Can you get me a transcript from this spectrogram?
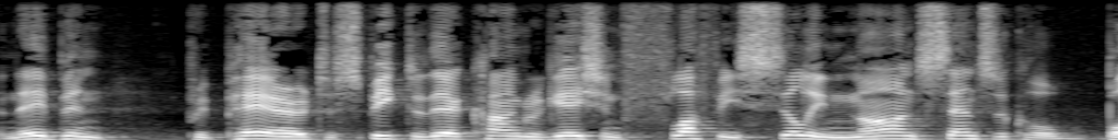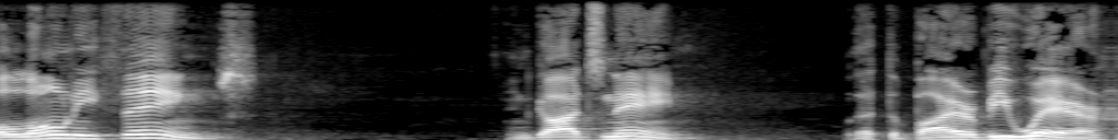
and they've been prepared to speak to their congregation fluffy, silly, nonsensical, baloney things in God's name. Let the buyer beware.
